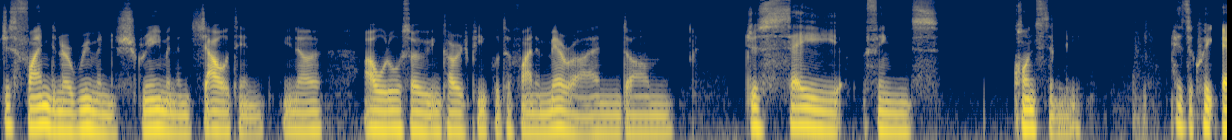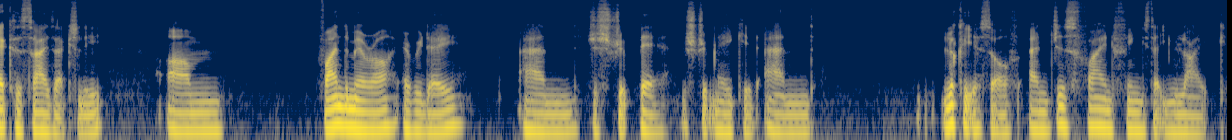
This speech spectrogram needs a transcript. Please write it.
just finding a room and screaming and shouting, you know. I would also encourage people to find a mirror and um, just say things constantly. Here's a quick exercise actually. Um, find a mirror every day and just strip bare, just strip naked and look at yourself and just find things that you like.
